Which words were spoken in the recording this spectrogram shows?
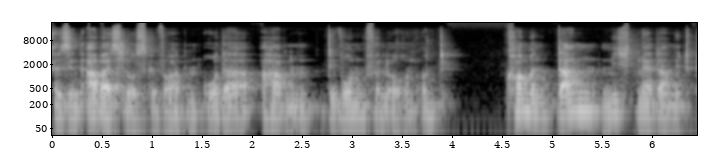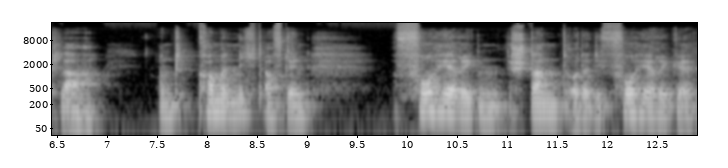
äh, sind arbeitslos geworden oder haben die Wohnung verloren und kommen dann nicht mehr damit klar und kommen nicht auf den vorherigen Stand oder die vorherige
